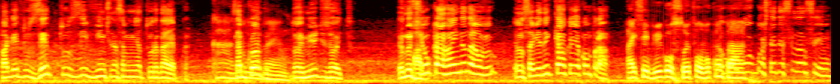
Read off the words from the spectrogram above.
Paguei 220 nessa miniatura na época. Caramba, Sabe quando? velho. 2018. Eu não Pag- tinha um carro ainda não, viu? Eu não sabia nem que carro que eu ia comprar. Aí você viu e gostou e falou, vou comprar. Eu, eu gostei desse lancinho.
